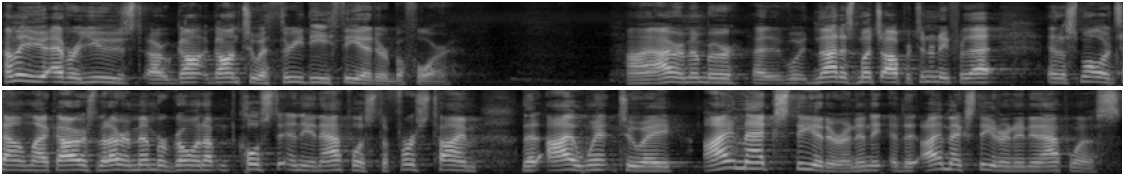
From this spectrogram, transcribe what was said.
How many of you ever used or gone, gone to a 3D theater before? I remember uh, not as much opportunity for that in a smaller town like ours, but I remember growing up close to Indianapolis the first time that I went to a IMAX theater in the IMAX theater in Indianapolis.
